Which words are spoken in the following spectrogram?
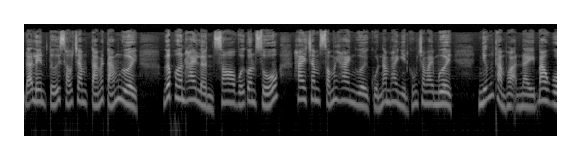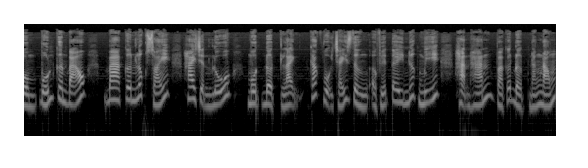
đã lên tới 688 người, gấp hơn 2 lần so với con số 262 người của năm 2020. Những thảm họa này bao gồm 4 cơn bão, 3 cơn lốc xoáy, 2 trận lũ, một đợt lạnh, các vụ cháy rừng ở phía tây nước Mỹ, hạn hán và các đợt nắng nóng.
